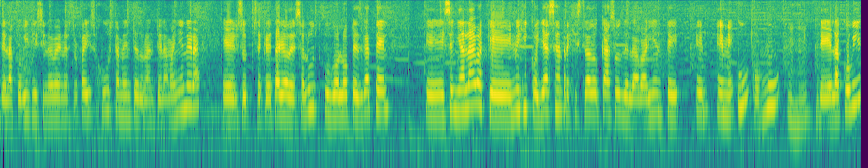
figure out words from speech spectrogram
de la COVID-19 en nuestro país, justamente durante la mañanera, el subsecretario de Salud, Hugo López Gatel, eh, señalaba que en México ya se han registrado casos de la variante MU o MU de la COVID,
